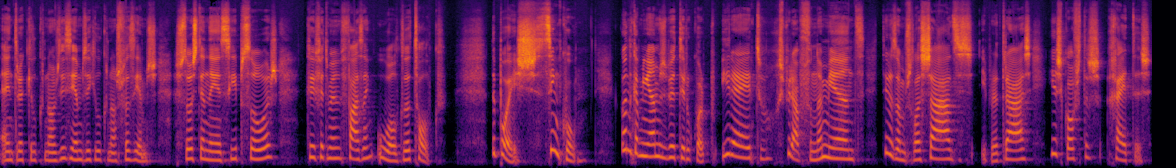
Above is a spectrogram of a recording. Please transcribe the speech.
entre aquilo que nós dizemos e aquilo que nós fazemos. As pessoas tendem a seguir pessoas que efetivamente fazem o walk the talk. Depois, 5. Quando caminhamos, devemos ter o corpo ereto, respirar profundamente, ter os ombros relaxados e para trás e as costas retas.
